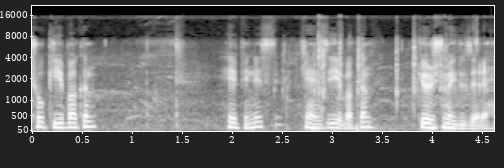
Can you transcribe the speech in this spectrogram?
çok iyi bakın. Hepiniz kendinize iyi bakın. Görüşmek üzere.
